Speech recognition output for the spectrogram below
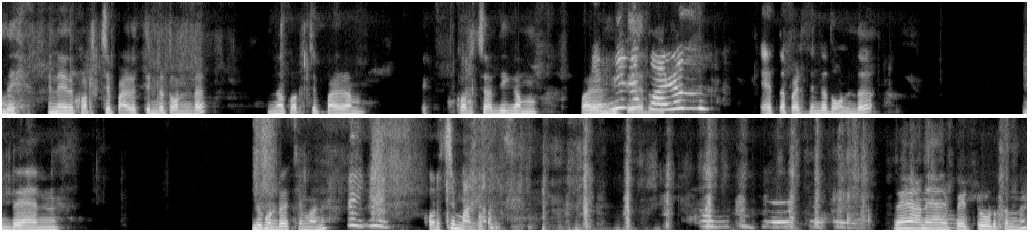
അതെ പിന്നെ ഇത് കുറച്ച് പഴത്തിന്റെ തൊണ്ട്. പിന്നെ കുറച്ച് പഴം കുറച്ചധികം പഴം കിട്ടിയായിരുന്നു. ഏത്തപ്പഴത്തിന്റെ തൊണ്ട്. ദെൻ ഇത് കൊണ്ടുവച്ച മോന്. കുറച്ച് മണ്ണ്. ഇത്രയാണ് ഞാൻ ഇപ്പൊ ഇട്ട് കൊടുക്കുന്നത്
